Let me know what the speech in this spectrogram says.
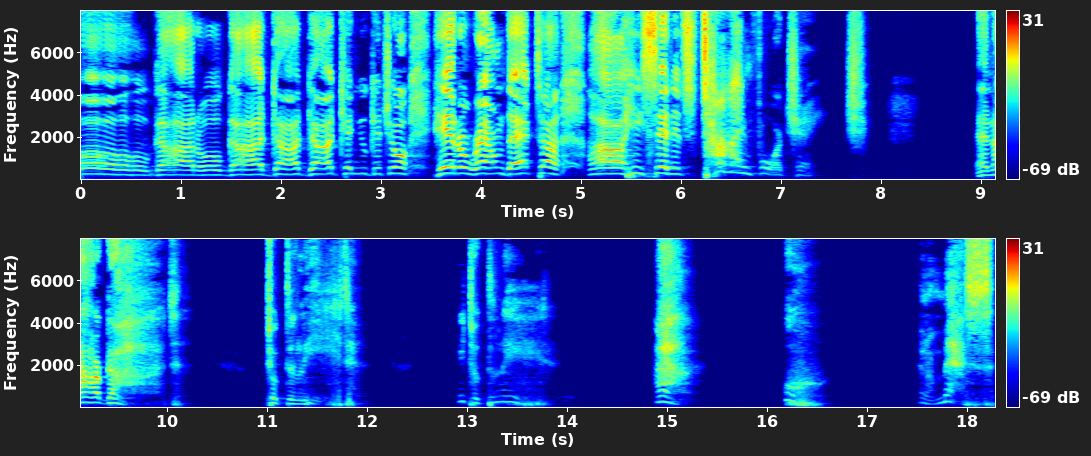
Oh God, oh God, God, God, can you get your head around that? Uh, uh, he said it's time for a change. And our God took the lead. He took the lead. Ah, whew, in a mess.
